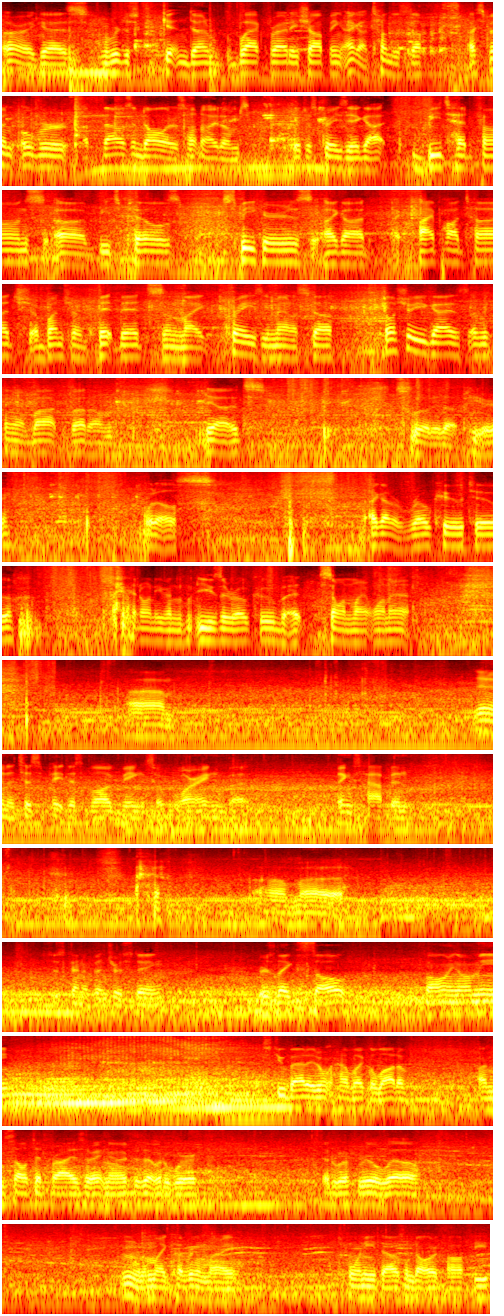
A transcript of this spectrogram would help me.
Alright guys, we're just getting done Black Friday shopping. I got tons of stuff. I spent over a thousand dollars on items, which is crazy. I got Beats headphones, uh, Beats pills, speakers, I got iPod Touch, a bunch of Fitbits, and like crazy amount of stuff. So I'll show you guys everything I bought, but um, yeah, it's, it's loaded up here. What else? I got a Roku too. I don't even use a Roku, but someone might want it. Um, didn't anticipate this vlog being so boring, but things happen. um, uh, it's just kind of interesting. There's like salt falling on me. Too bad I don't have like a lot of unsalted fries right now because that would work. That would work real well. Mm, I'm like covering my $20,000 coffee.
